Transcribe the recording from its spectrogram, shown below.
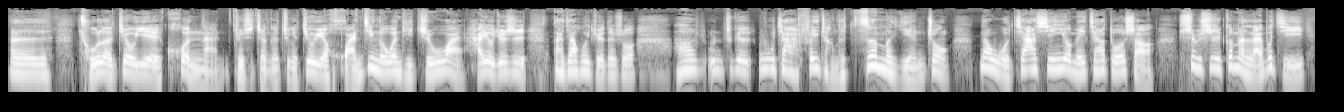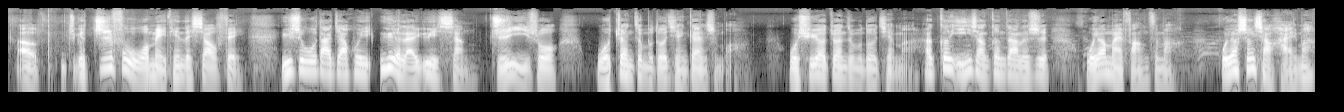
呃，除了就业困难，就是整个这个就业环境的问题之外，还有就是大家会觉得说啊，这个物价飞涨的这么严重，那我加薪又没加多少，是不是根本来不及呃这个支付我每天的消费？于是乎，大家会越来越想质疑说。我赚这么多钱干什么？我需要赚这么多钱吗？啊，更影响更大的是，我要买房子吗？我要生小孩吗？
